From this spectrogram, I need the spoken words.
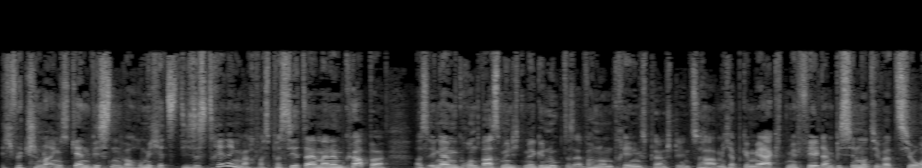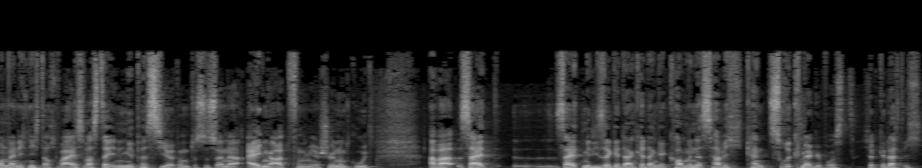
ich würde schon eigentlich gern wissen, warum ich jetzt dieses Training mache. Was passiert da in meinem Körper? Aus irgendeinem Grund war es mir nicht mehr genug, das einfach nur im Trainingsplan stehen zu haben. Ich habe gemerkt, mir fehlt ein bisschen Motivation, wenn ich nicht auch weiß, was da in mir passiert. Und das ist eine Eigenart von mir, schön und gut. Aber seit, seit mir dieser Gedanke dann gekommen ist, habe ich kein Zurück mehr gewusst. Ich habe gedacht, ich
